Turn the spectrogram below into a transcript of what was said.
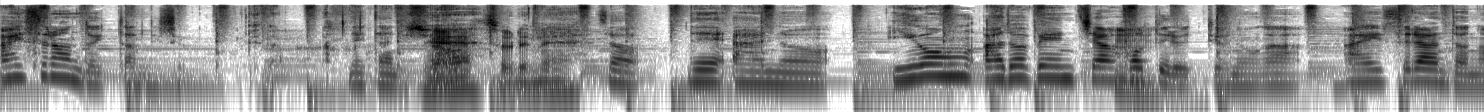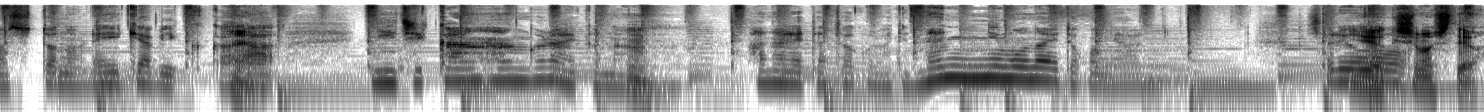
アイスランド行ったんですよ。出たんでしょ、ね、それね。そう。であのイオンアドベンチャーホテルっていうのが、うん、アイスランドの首都のレイキャビックから2時間半ぐらいかな、うん、離れたところで何にもないところにあるそれを予約しましたよ。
